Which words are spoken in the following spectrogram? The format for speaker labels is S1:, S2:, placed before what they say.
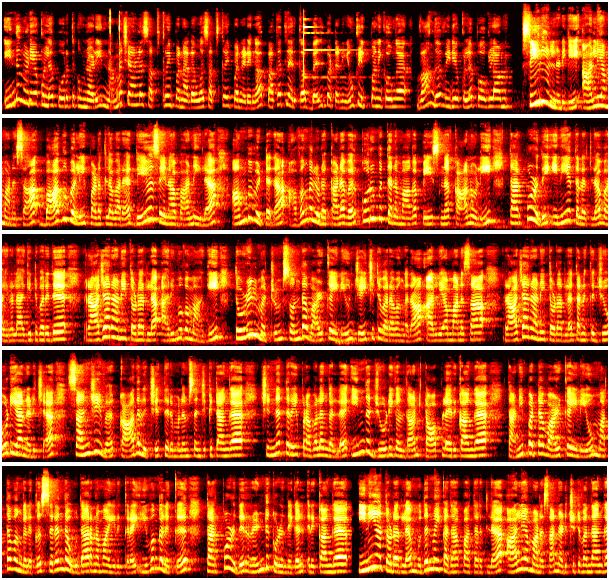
S1: இந்த வீடியோக்குள்ளே போறதுக்கு முன்னாடி நம்ம சேனலை சப்ஸ்கிரைப் பண்ணாதவங்க சப்ஸ்கிரைப் பண்ணிடுங்க. பக்கத்தில் இருக்க பெல் பட்டனையும் கிளிக் பண்ணிக்கோங்க. வாங்க வீடியோக்குள்ளே போகலாம்.
S2: சீரியல் நடிகை ஆலியா மனசா பாகுபலி படத்தில் வர தேவசேனா பாணியில் அம்பு விட்டதா அவங்களோட கணவர் குறும்புத்தனமாக பேசின காணொளி தற்பொழுது இணையதளத்தில் வைரலாகிட்டு வருது. ராஜாராணி தொடரில் அறிமுகமாகி தொழில் மற்றும் சொந்த வாழ்க்கையிலையும் ஜெயிச்சிட்டு வரவங்க தான் ஆலியா மனசா. ராஜாராணி தொடரில் தனக்கு ஜோடியாக நடித்த சஞ்சீவை காதலிச்சு திருமணம் செஞ்சுக்கிட்டு சின்ன சின்னத்திரை பிரபலங்களில் இந்த ஜோடிகள் தான் டாப்ல இருக்காங்க. தனிப்பட்ட வாழ்க்கையிலையும் மற்றவங்களுக்கு சிறந்த உதாரணமாக இருக்கிற இவங்களுக்கு தற்பொழுது ரெண்டு குழந்தைகள் இருக்காங்க. இனியா தொடர்ல முதன்மை கதாபாத்திரத்தில் ஆலியா மானசா நடிச்சிட்டு வந்தாங்க.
